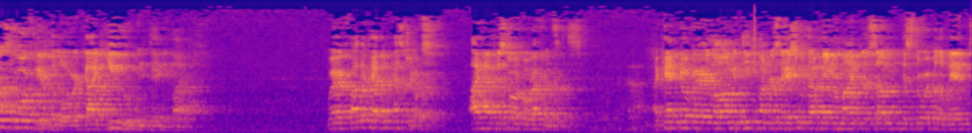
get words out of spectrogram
does your fear of the Lord guide you in daily life? Where Father Kevin has jokes, I have historical references. I can't go very long in deep conversation without being reminded of some historical event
